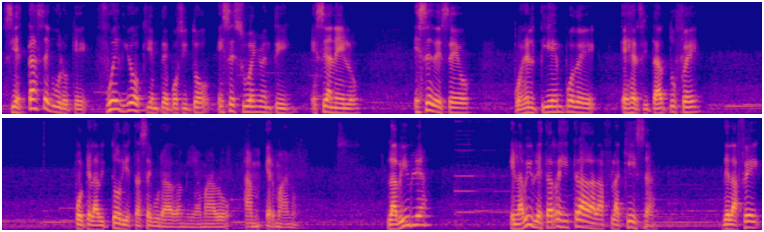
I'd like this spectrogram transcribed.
Si estás seguro que fue Dios quien te depositó ese sueño en ti, ese anhelo, ese deseo, pues es el tiempo de ejercitar tu fe, porque la victoria está asegurada, mi amado hermano. La Biblia, en la Biblia está registrada la flaqueza de la fe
